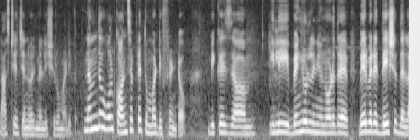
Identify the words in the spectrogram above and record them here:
ಲಾಸ್ಟ್ ಇಯರ್ ಜನವರಿನಲ್ಲಿ ಶುರು ಮಾಡಿದ್ದು. ನಮ್ಮದು ಹೋಲ್ ಕಾನ್ಸೆಪ್ಟೇ ತುಂಬ ಡಿಫ್ರೆಂಟು ಬಿಕಾಸ್ ಇಲ್ಲಿ ಬೆಂಗಳೂರಲ್ಲಿ ನೀವು ನೋಡಿದ್ರೆ ಬೇರೆ ಬೇರೆ ದೇಶದ್ದೆಲ್ಲ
